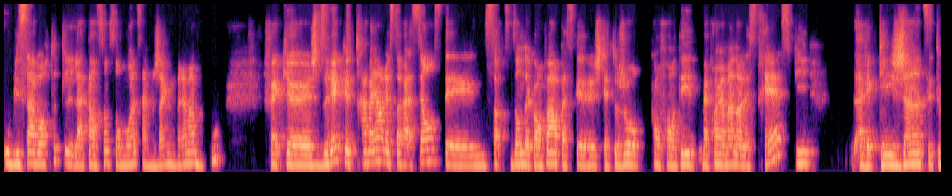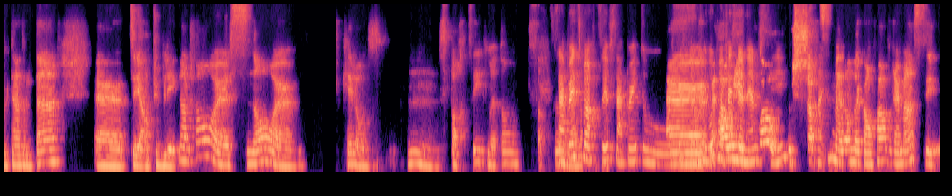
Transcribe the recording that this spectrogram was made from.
oublie ça, avoir toute l'attention sur moi, ça me gêne vraiment beaucoup. Fait que je dirais que travailler en restauration, c'était une sortie de zone de confort parce que j'étais toujours confrontée, ben, premièrement, dans le stress, puis avec les gens, tu sais, tout le temps, tout le temps, euh, tu sais, en public, dans le fond. Euh, sinon, euh, quel autre Hmm, sportif, mettons. Ça peut être sportif, ça peut être au, euh, niveau ben, ah professionnel aussi. je suis sortie de ma zone de confort vraiment, c'est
